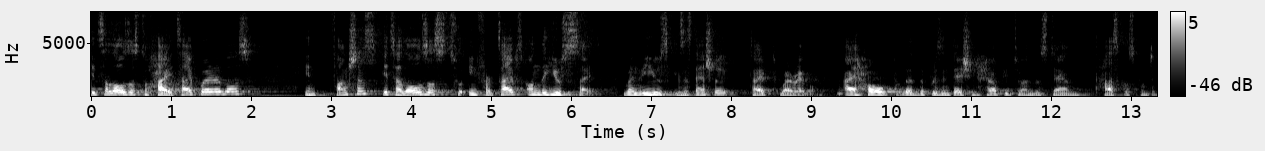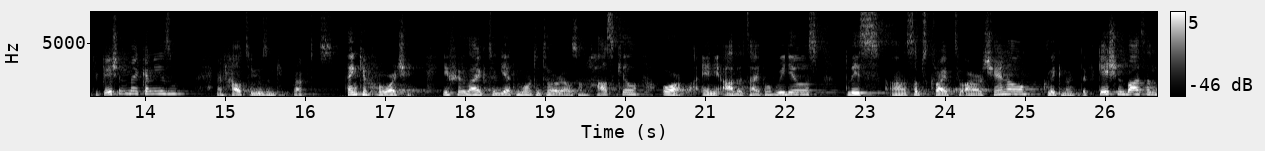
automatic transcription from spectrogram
it allows us to hide type variables in functions, it allows us to infer types on the use side when we use existentially typed variable. I hope that the presentation helped you to understand Haskell's quantification mechanism and how to use it in practice. Thank you for watching. If you like to get more tutorials on Haskell or any other type of videos, please uh, subscribe to our channel, click notification button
